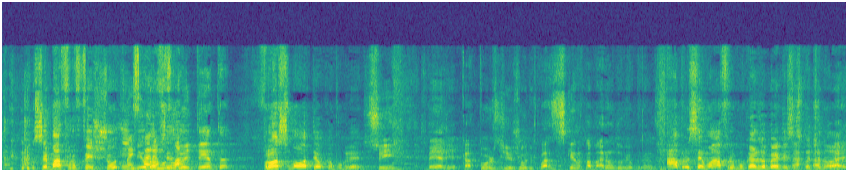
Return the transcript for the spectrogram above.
o semáforo fechou em Mas paramos lá. 1980, próximo ao Hotel Campo Grande. Sim. Bem ali. 14 de julho, quase esquina do Barão do Rio Branco. Abre o semáforo pro Carlos Alberto e vocês continuarem.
